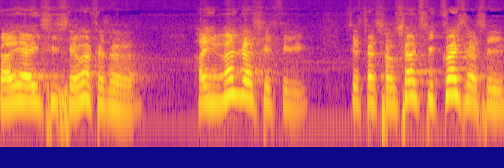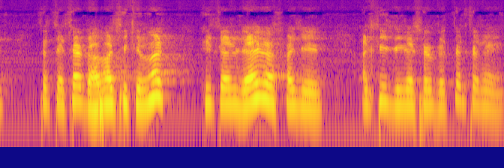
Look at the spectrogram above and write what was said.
काळ्या आईची सेवा करणारा हा इमानदार शेतकरी त्याचा संसार टिकवायचा असेल तर त्याच्या घामाची किंमत ही त्याला द्यायलाच पाहिजे. आणि ती दिल्याशिवाय व्यत्यंत नाही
